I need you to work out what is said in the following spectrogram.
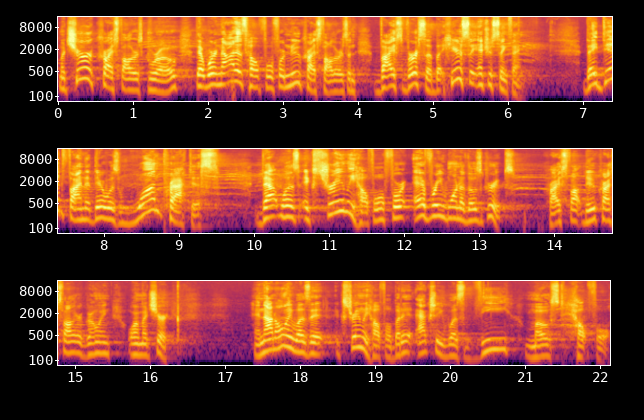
mature Christ followers grow that were not as helpful for new Christ followers and vice versa. But here's the interesting thing. They did find that there was one practice that was extremely helpful for every one of those groups. Christ, new Christ follower, growing or mature. And not only was it extremely helpful, but it actually was the most helpful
